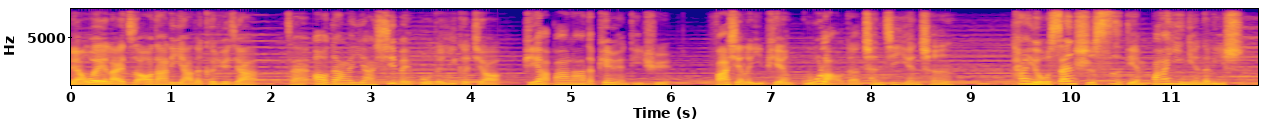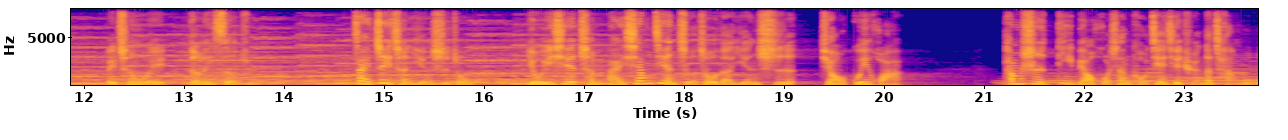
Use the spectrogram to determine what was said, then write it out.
两位来自澳大利亚的科学家在澳大利亚西北部的一个叫皮尔巴拉的偏远地区，发现了一片古老的沉积岩层。它有三十四点八亿年的历史，被称为德雷瑟柱。在这层岩石中，有一些橙白相间褶皱的岩石，叫硅华。它们是地表火山口间歇泉的产物。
